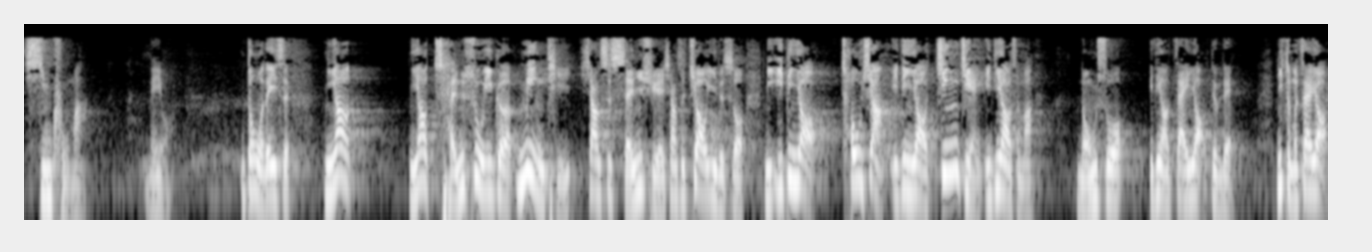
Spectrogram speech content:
辛苦吗？没有。你懂我的意思？你要你要陈述一个命题，像是神学，像是教义的时候，你一定要抽象，一定要精简，一定要什么浓缩，一定要摘要，对不对？你怎么摘要？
